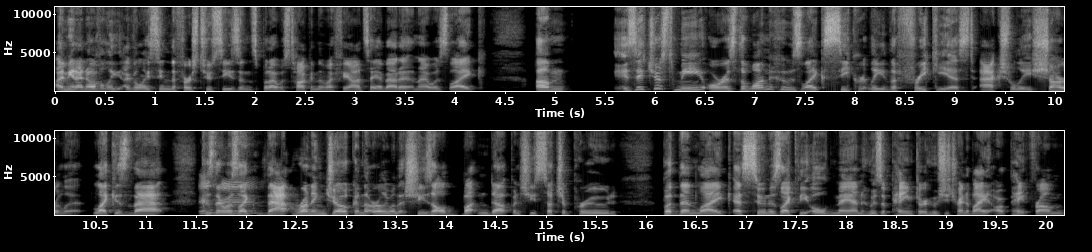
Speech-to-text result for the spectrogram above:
I mean, I know I've only I've only seen the first two seasons, but I was talking to my fiance about it, and I was like, um, is it just me, or is the one who's like secretly the freakiest actually Charlotte? Like, is that because mm-hmm. there was like mm-hmm. that running joke in the early one that she's all buttoned up and she's such a prude but then like as soon as like the old man who's a painter who she's trying to buy or paint from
